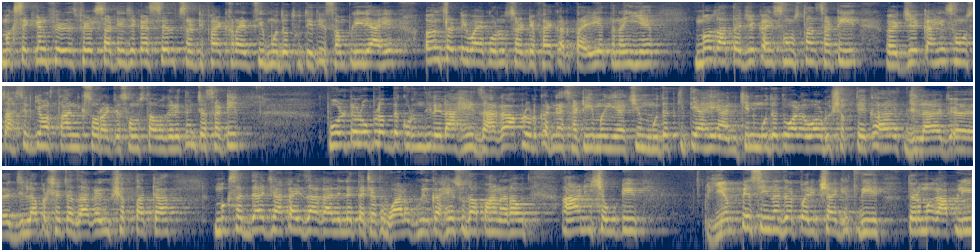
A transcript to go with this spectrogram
मग सेकंड फेज फेजसाठी जे काय सेल्फ सर्टिफाय करायची मुदत होती ती संपलेली आहे. अनसर्टिफाय करून सर्टिफाय करता येत नाही आहे मग आता जे काही संस्थांसाठी जे काही संस्था असतील किंवा स्थानिक स्वराज्य संस्था वगैरे त्यांच्यासाठी पोर्टल उपलब्ध करून दिलेलं आहे. जागा अपलोड करण्यासाठी मग याची मुदत किती आहे? आणखीन मुदत वाढ वाढू शकते का? जिल्हा ज- जिल्हा परिषदच्या जागा येऊ शकतात का? मग सध्या ज्या काही जागा आलेल्या त्याच्यात वाढ होईल का हे सुद्धा पाहणार आहोत. आणि शेवटी एम पी एस सीनं जर परीक्षा घेतली तर मग आपली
